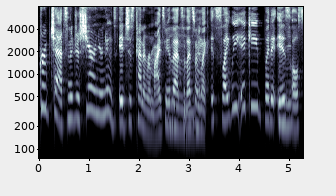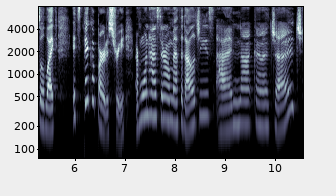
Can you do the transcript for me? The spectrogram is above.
group chats and they're just sharing your nudes. It just kind of reminds me of that. So that's why I'm mm-hmm. like, it's slightly icky, but it is mm-hmm. also like it's pickup artistry. Everyone has their own methodologies. I'm not gonna judge,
